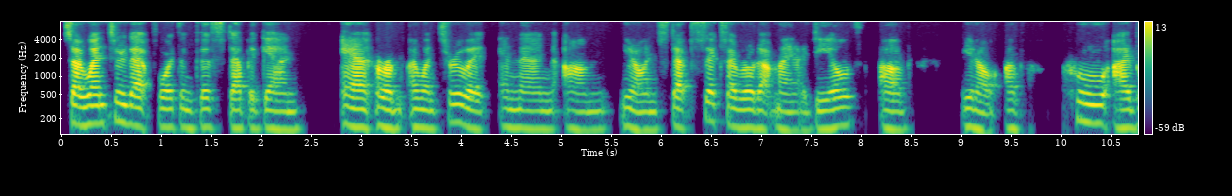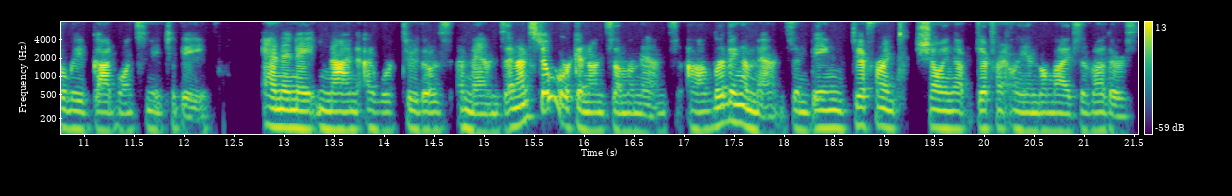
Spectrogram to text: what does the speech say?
So I went through that fourth and fifth step again and or I went through it and then um you know in step 6 I wrote out my ideals of you know of who I believe God wants me to be and in 8 and 9 I worked through those amends and I'm still working on some amends uh, living amends and being different showing up differently in the lives of others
